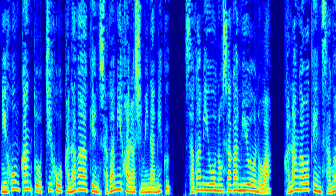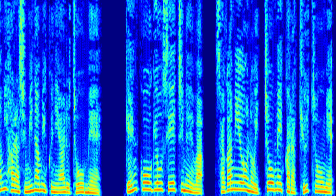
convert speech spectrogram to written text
日本関東地方神奈川県相模原市南区、相模大野相模大野は、神奈川県相模原市南区にある町名。現行行政地名は、相模大野1丁目から9丁目。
